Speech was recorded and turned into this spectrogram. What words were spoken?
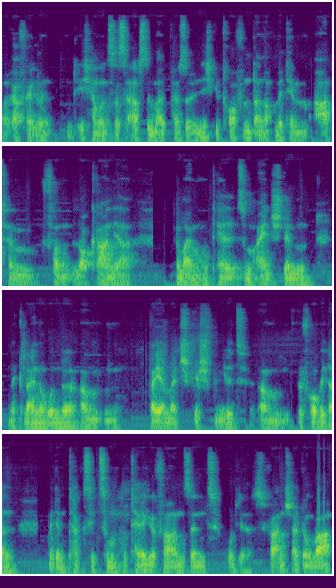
Raphael und ich haben uns das erste Mal persönlich getroffen, dann noch mit dem Atem von Lorcania in meinem Hotel zum Einstimmen, eine kleine Runde Player-Match gespielt, ähm, bevor wir dann mit dem Taxi zum Hotel gefahren sind, wo die Veranstaltung war.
